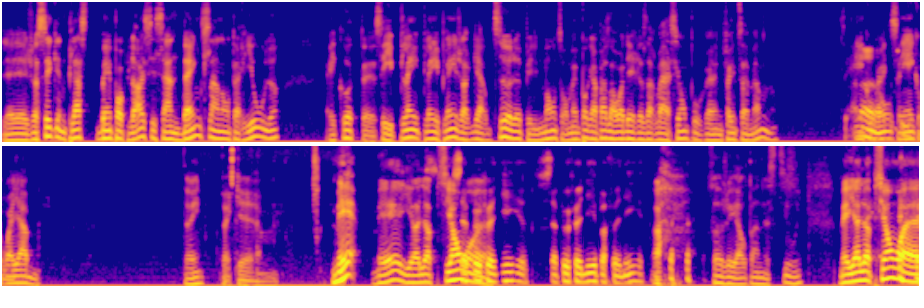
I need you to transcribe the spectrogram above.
le- je sais qu'il y a une place bien populaire, c'est Sandbanks, là, en Ontario, là. Écoute, euh, c'est plein, plein, plein. Je regarde ça, là, puis le monde ne sont même pas capables d'avoir des réservations pour euh, une fin de semaine. C'est Ah, incroyable. c'est incroyable. Fait que, mais, mais il y a l'option. ça peut finir, ça peut finir par finir. ah, ça, j'ai hâte en esti, oui. Mais il y a l'option euh,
